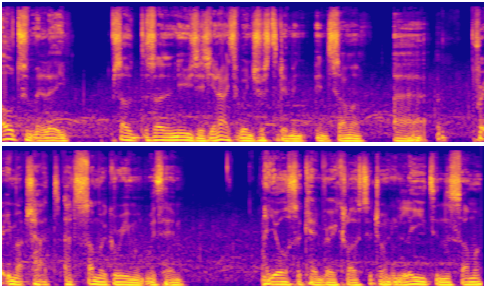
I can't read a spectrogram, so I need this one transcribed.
ultimately, so, so the news is United were interested in him in, in summer, uh, pretty much had, had some agreement with him. He also came very close to joining Leeds in the summer,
